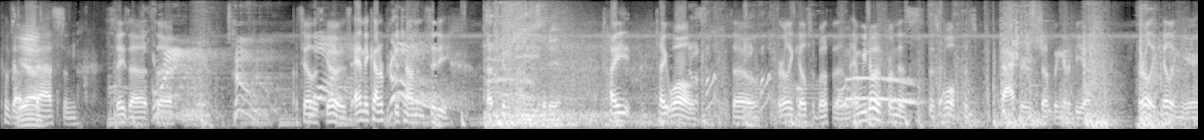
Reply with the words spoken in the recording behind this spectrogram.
comes out Yeah. fast and stays out. So let's see how this goes. And they counterpick the town and city. That's gonna be City. tight, tight walls. So early kills for both of them. And we know from this this Wolf, this backer is definitely gonna be a early killing here.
